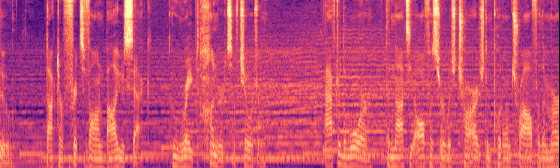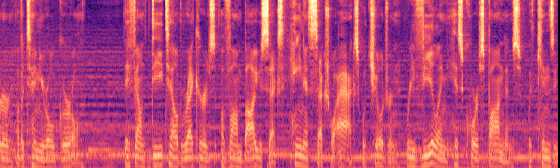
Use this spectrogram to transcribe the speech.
II, Dr. Fritz von Balluseck, who raped hundreds of children. After the war, the Nazi officer was charged and put on trial for the murder of a 10-year-old girl. They found detailed records of von Balluseck's heinous sexual acts with children, revealing his correspondence with Kinsey.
